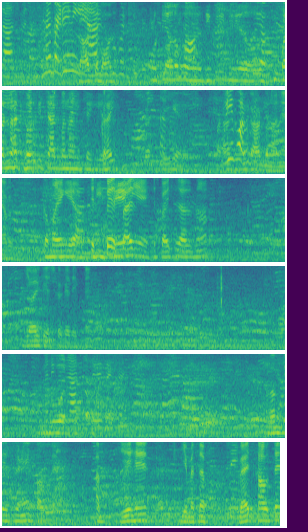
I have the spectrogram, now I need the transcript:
लास्ट मैसेज मैं पढ़ी नहीं है यार तो उसको पढ़ती को हाँ। दीपी पढ़ना छोड़ के चाट बनानी चाहिए हाँ। चाट बनाने हैं अब। कमाएँगे आप इस पे स्पाइस स्पाइसी ज़्यादा था ये वाली टेस्ट करके देखते हैं। मैंने रात से अब हम टेस्ट करेंगे खाउस। है अब ये है ये मतलब वेज खाउस है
